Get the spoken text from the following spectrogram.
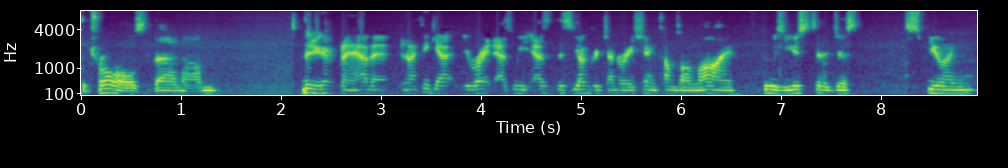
the trolls, then um, then you're going to have it. And I think you're right. As we as this younger generation comes online, who is used to just spewing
